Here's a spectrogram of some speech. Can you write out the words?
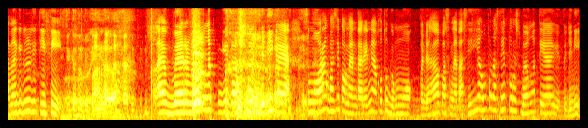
Apalagi dulu di TV. TV kan lebih parah lebar banget gitu. Jadi kayak semua orang pasti komentarinnya aku tuh gemuk. Padahal pas ngeliat aslinya, ya ampun aslinya kurus banget ya gitu. Jadi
